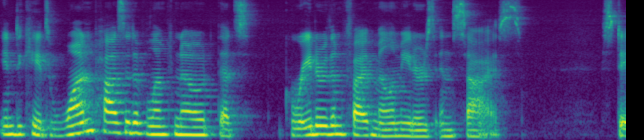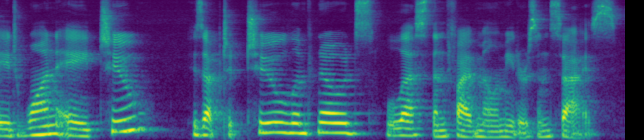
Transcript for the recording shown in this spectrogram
indicates one positive lymph node that's greater than 5 millimeters in size. Stage 1A2 is up to two lymph nodes less than 5 millimeters in size.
